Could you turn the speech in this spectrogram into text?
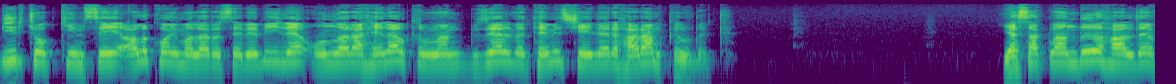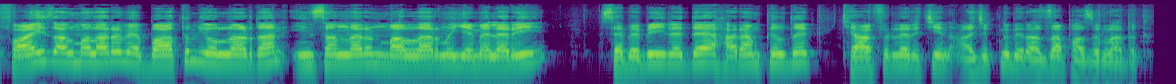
birçok kimseyi alıkoymaları sebebiyle onlara helal kılınan güzel ve temiz şeyleri haram kıldık. Yasaklandığı halde faiz almaları ve batıl yollardan insanların mallarını yemeleri sebebiyle de haram kıldık, kafirler için acıklı bir azap hazırladık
